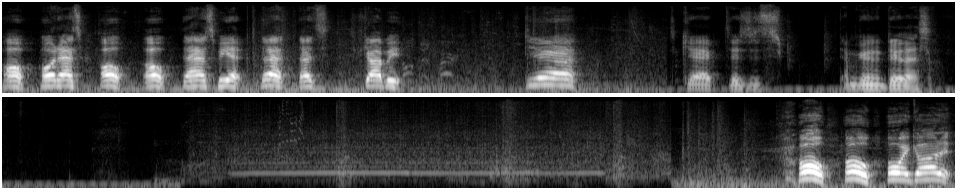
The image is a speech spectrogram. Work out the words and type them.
Oh, oh, that's, oh, oh, that has to be it. That, that's gotta be. Yeah. Okay, this is. I'm gonna do this. Oh, oh, oh, I got it.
